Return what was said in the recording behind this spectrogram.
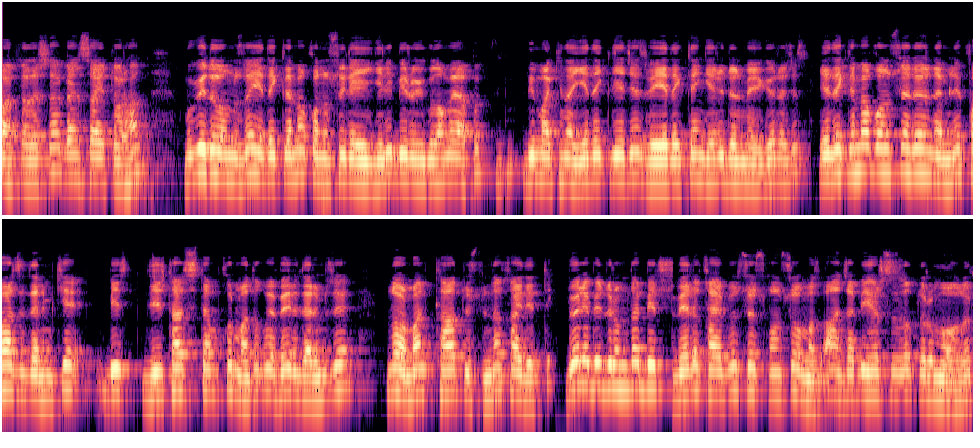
arkadaşlar ben Sait Orhan. Bu videomuzda yedekleme konusuyla ilgili bir uygulama yapıp bir makine yedekleyeceğiz ve yedekten geri dönmeyi göreceğiz. Yedekleme konusu neden önemli? Farz edelim ki biz dijital sistem kurmadık ve verilerimizi normal kağıt üstünde kaydettik. Böyle bir durumda bir veri kaybı söz konusu olmaz. Ancak bir hırsızlık durumu olur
